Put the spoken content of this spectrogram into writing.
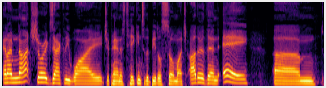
And I'm not sure exactly why Japan is taking to the Beatles so much, other than A, um,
